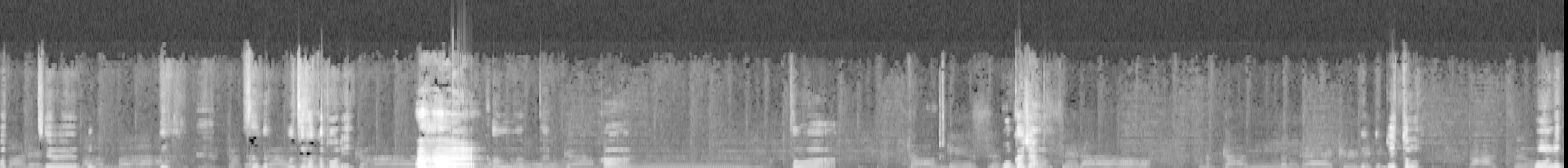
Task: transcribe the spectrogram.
松、ん松坂、松坂通りあ、はい。さんだったりとか、あとは、豪華じゃん。レッドの、ボーンレッ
